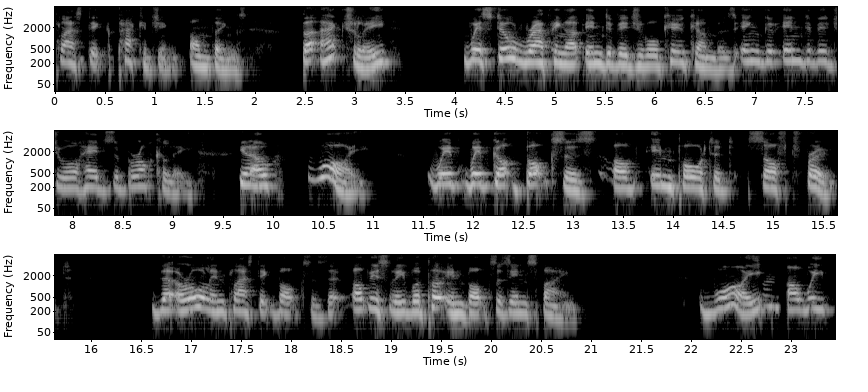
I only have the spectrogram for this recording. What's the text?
plastic packaging on things, but actually, we're still wrapping up individual cucumbers, individual heads of broccoli. You know, why? we've we've got boxes of imported soft fruit that are all in plastic boxes that obviously were put in boxes in Spain. Why hmm. are we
